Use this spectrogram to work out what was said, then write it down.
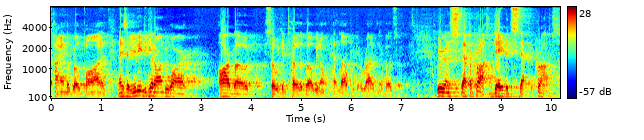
tying the rope on, and they said, "You need to get onto our our boat so we can tow the boat. We don't allow people to ride in their boat, so." We were going to step across. David stepped across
